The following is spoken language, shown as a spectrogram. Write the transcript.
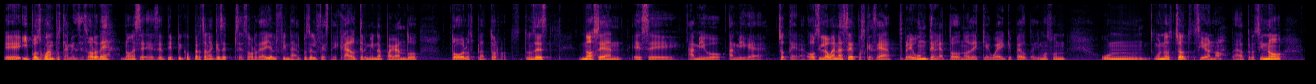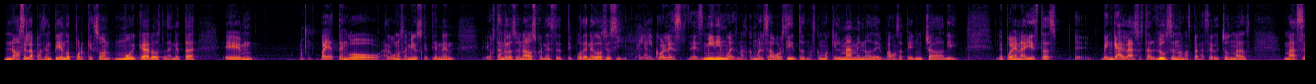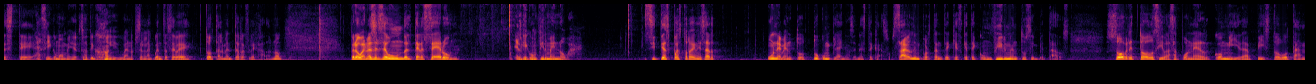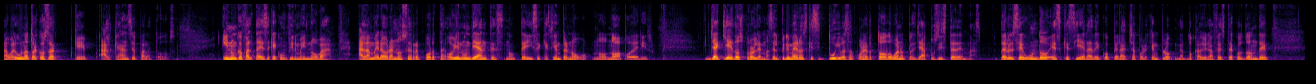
eh, y pues Juan pues también se sordea, ¿no? Ese, típico persona que se, se, sordea y al final pues el festejado termina pagando todos los platos rotos. Entonces, no sean ese amigo, amiga chotera. O si lo van a hacer, pues que sea, pregúntenle a todos, ¿no? De que, güey, ¿qué pedo? ¿Pedimos un, un, unos shots? Sí o no, ¿verdad? Pero si no, no se la pasen pidiendo porque son muy caros. La neta, eh, vaya, tengo algunos amigos que tienen eh, están relacionados con este tipo de negocios y el alcohol es, es, mínimo, es más como el saborcito, es más como que el mame, ¿no? De vamos a pedir un shot y le ponen ahí estas eh, bengalas o estas luces nomás para hacer el show más, más este, así como medio exótico y bueno, pues en la cuenta se ve totalmente reflejado, ¿no? Pero bueno, es el segundo, el tercero, el que confirma y no va. Si te has puesto a organizar un evento, tu cumpleaños en este caso, sabes lo importante que es que te confirmen tus invitados. Sobre todo si vas a poner comida, pisto, botana o alguna otra cosa que alcance para todos. Y nunca falta ese que confirma y no va. A la mera hora no se reporta, o bien un día antes, ¿no? Te dice que siempre no, no, no va a poder ir. Y aquí hay dos problemas. El primero es que si tú ibas a poner todo, bueno, pues ya pusiste de más. Pero el segundo es que si era de cooperacha, por ejemplo, me ha tocado ir a festejos donde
